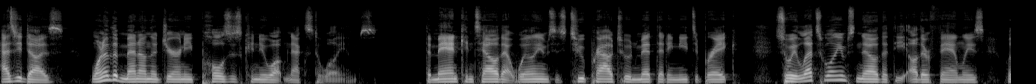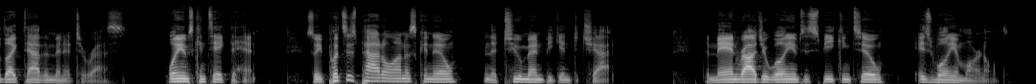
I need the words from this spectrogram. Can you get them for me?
As he does, one of the men on the journey pulls his canoe up next to Williams. The man can tell that Williams is too proud to admit that he needs a break, so he lets Williams know that the other families would like to have a minute to rest. Williams can take the hint, so he puts his paddle on his canoe and the two men begin to chat. The man Roger Williams is speaking to is William Arnold,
